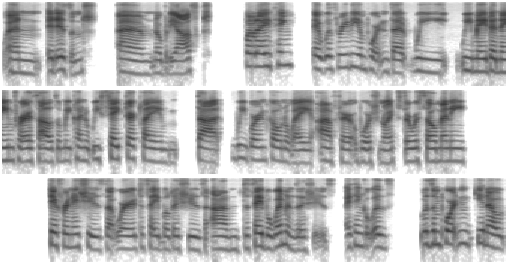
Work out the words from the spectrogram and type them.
when it isn't. Um, nobody asked. But I think it was really important that we we made a name for ourselves and we kind of we staked our claim that we weren't going away after abortion rights. There were so many different issues that were disabled issues and disabled women's issues. I think it was was important, you know,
